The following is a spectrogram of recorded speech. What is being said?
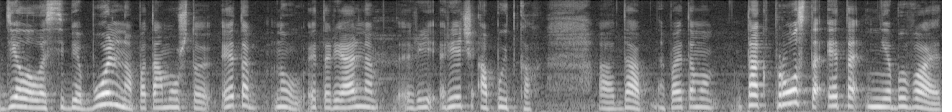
делало себе больно, потому что это, ну, это реально речь о пытках. А, да, поэтому так просто это не бывает.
